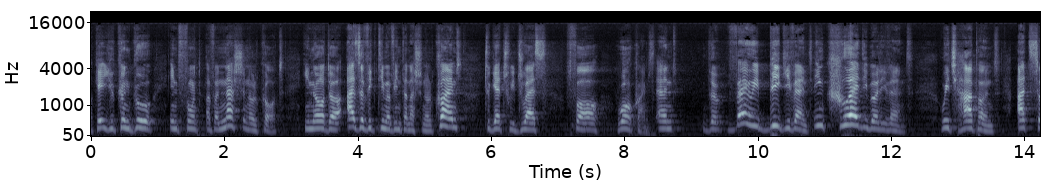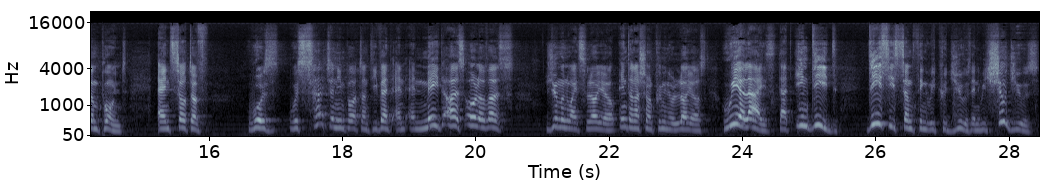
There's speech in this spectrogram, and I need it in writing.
Okay, you can go in front of a national court in order, as a victim of international crimes, to get redress for war crimes. And the very big event, incredible event, which happened at some point and sort of was, was such an important event and, and made us, all of us, human rights lawyers, international criminal lawyers, realize that indeed this is something we could use and we should use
